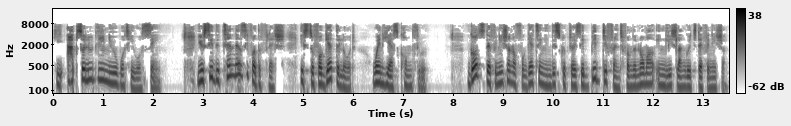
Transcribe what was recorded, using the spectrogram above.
he absolutely knew what he was saying. You see, the tendency for the flesh is to forget the Lord when he has come through. God's definition of forgetting in this scripture is a bit different from the normal English language definition.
